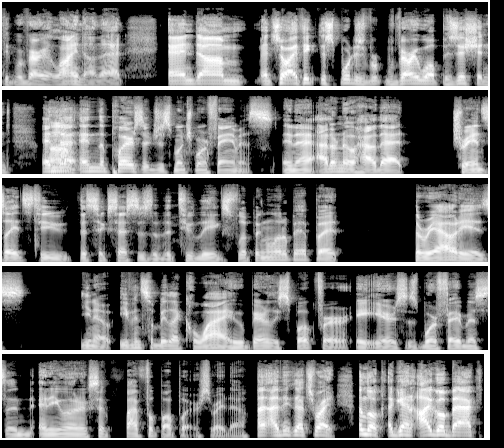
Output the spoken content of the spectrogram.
think we're very aligned on that. And um and so I think the sport is very well positioned. and Um, the, and the players are just much more famous. And I, I don't know how that translates to the successes of the two leagues flipping a little bit, but the reality is, you know, even somebody like Kawhi, who barely spoke for eight years, is more famous than anyone except five football players right now. I, I think that's right. And look, again, I go back.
